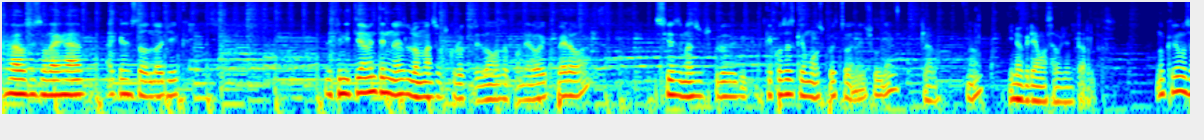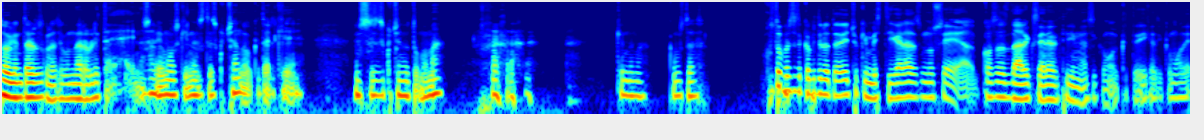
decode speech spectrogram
House is all I have. I can install Logic. Definitivamente no es lo más oscuro que les vamos a poner hoy, pero sí es más oscuro de que, que cosas que hemos puesto en el show ya, Claro. ¿no? Y no queríamos ahuyentarlos. No queremos ahuyentarlos con la segunda roleta. Ay, no sabemos quién nos está escuchando. ¿Qué tal que nos estás escuchando tu mamá? ¿Qué onda? ¿Cómo estás? Justo por este capítulo te he dicho que investigaras, no sé, cosas darks era el theme, así como que te dije, así como de,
